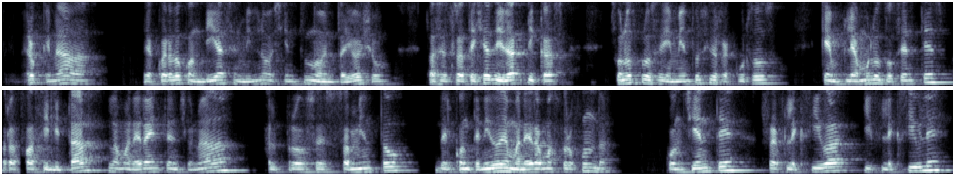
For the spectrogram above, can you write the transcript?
Primero que nada, de acuerdo con Díaz en 1998, las estrategias didácticas son los procedimientos y recursos que empleamos los docentes para facilitar la manera intencionada al procesamiento del contenido de manera más profunda consciente, reflexiva y flexible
